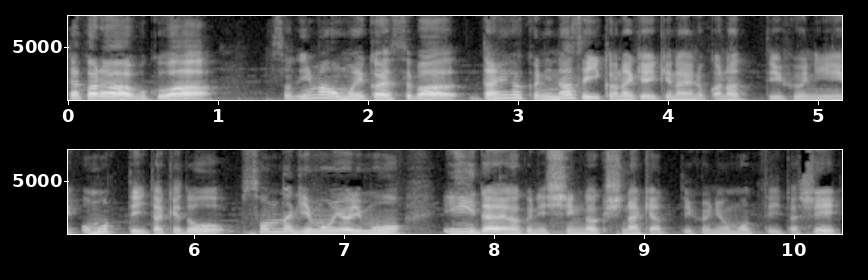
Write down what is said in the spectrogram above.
だから僕はその今思い返せば大学になぜ行かなきゃいけないのかなっていうふうに思っていたけどそんな疑問よりもいい大学に進学しなきゃっていうふうに思っていたし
